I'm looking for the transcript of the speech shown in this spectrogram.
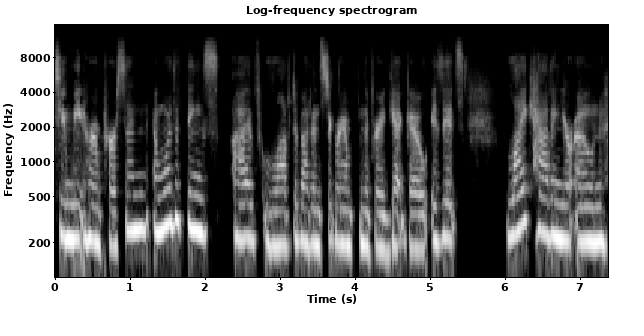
to meet her in person. And one of the things I've loved about Instagram from the very get go is it's like having your own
